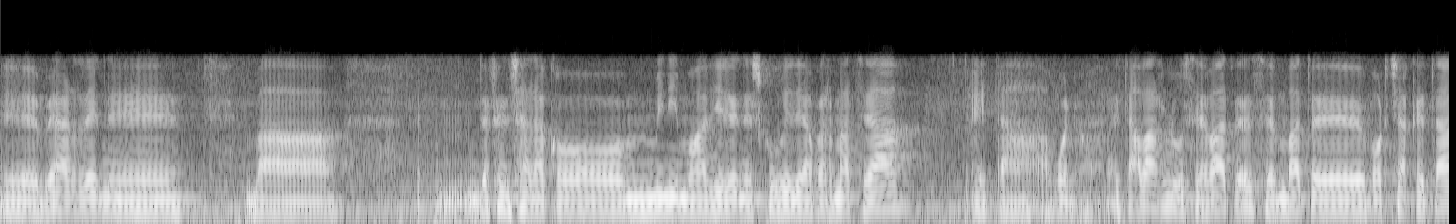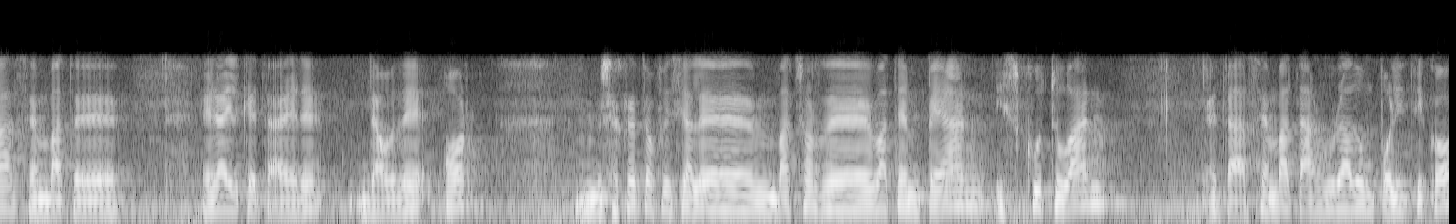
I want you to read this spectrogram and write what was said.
e, behar den e, ba, defensarako minimoa diren eskubideak bermatzea, eta, bueno, eta bar luze bat, eh, zenbat e, bortxaketa, zenbat e, erailketa ere, daude. Hor, mm, sekreto ofizialen batzorde baten pean, izkutuan, eta zenbat arduradun politiko,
